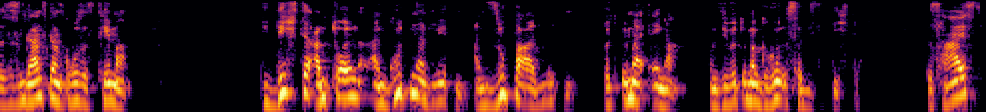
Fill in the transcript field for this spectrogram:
das ist ein ganz, ganz großes Thema. Die Dichte an tollen, an guten Athleten, an Superathleten wird immer enger und sie wird immer größer, diese Dichte. Das heißt,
